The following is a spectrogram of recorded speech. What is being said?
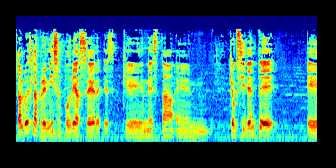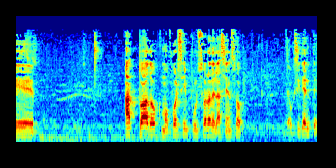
tal vez la premisa podría ser es que en esta, que Occidente eh, ha actuado como fuerza impulsora del ascenso de Occidente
